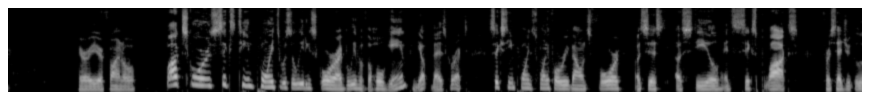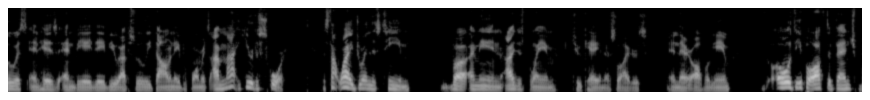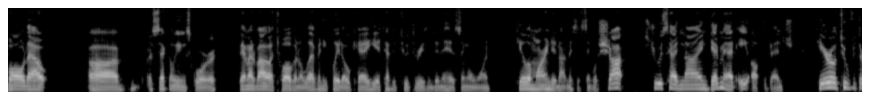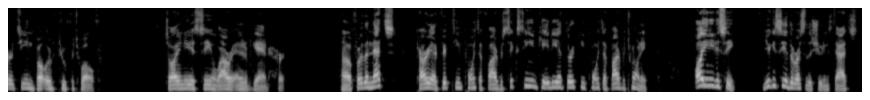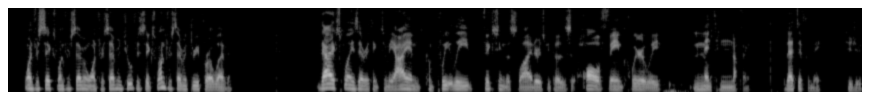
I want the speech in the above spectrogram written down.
Here are your final box scores. 16 points was the leading scorer, I believe, of the whole game. Yep, that is correct. 16 points, 24 rebounds, 4 assists, a steal, and 6 blocks for Cedric Lewis in his NBA debut. Absolutely dominating performance. I'm not here to score. That's not why I joined this team. But, I mean, I just blame 2K and their sliders in their awful game. Oladipo off the bench, balled out. Uh, a second leading scorer. Bam Adebayo at 12 and 11. He played okay. He attempted two threes and didn't hit a single one. Caleb Martin did not miss a single shot. Strus had 9. Dedmon had 8 off the bench. Herro 2 for 13. Butler 2 for 12. That's all you need to see, and Lowry ended up getting hurt. Uh, for the Nets, Kyrie had 15 points at 5 for 16. KD had 13 points at 5 for 20. All you need to see. You can see the rest of the shooting stats. 1 for 6, 1 for 7, 1 for 7, 2 for 6, 1 for 7, 3 for 11. That explains everything to me. I am completely fixing the sliders because Hall of Fame clearly meant nothing. But that's it for me. GG.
